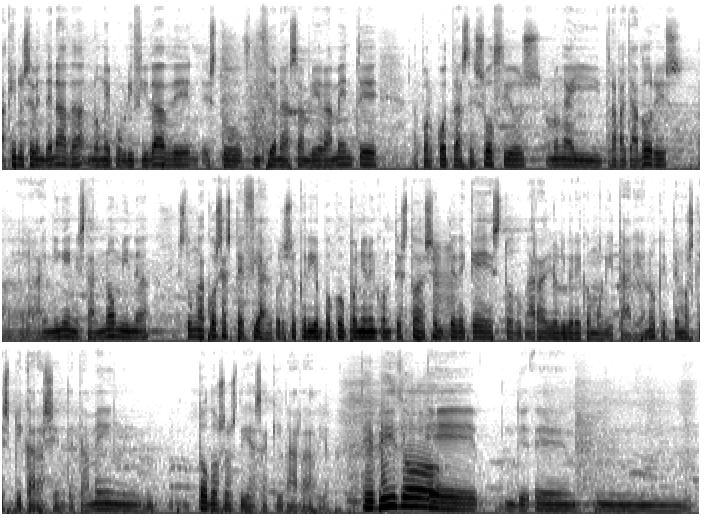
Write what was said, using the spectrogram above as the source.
aquí non se vende nada, non hai publicidade, isto funciona asamblearamente por cotas de socios, non hai traballadores, hai ninguén está en nómina, isto é unha cosa especial, por iso quería un pouco poñer en contexto a xente de que é isto dunha radio libre comunitaria, ¿no? Que temos que explicar a xente tamén todos os días aquí na radio. Debido eh, de, eh, mm,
